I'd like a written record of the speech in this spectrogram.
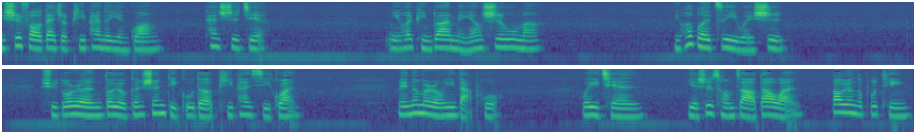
你是否带着批判的眼光看世界？你会评断每样事物吗？你会不会自以为是？许多人都有根深蒂固的批判习惯，没那么容易打破。我以前也是从早到晚抱怨个不停，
